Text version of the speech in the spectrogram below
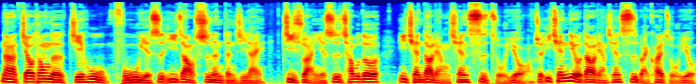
那交通的接护服务也是依照失能等级来。计算也是差不多一千到两千四左右，就一千六到两千四百块左右。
